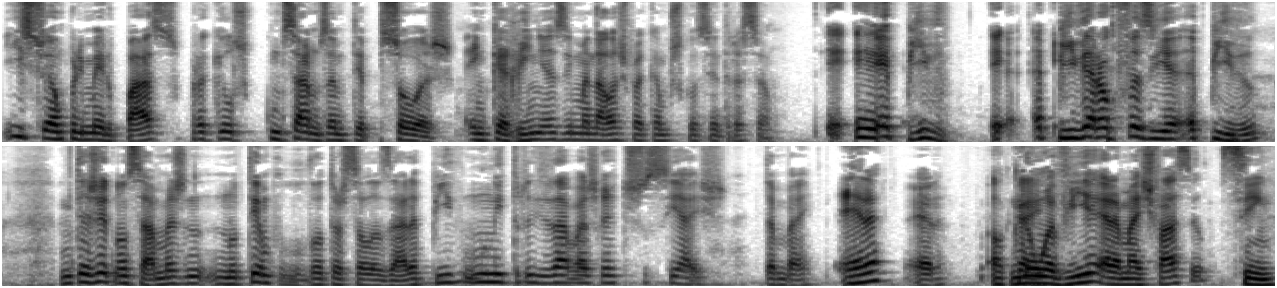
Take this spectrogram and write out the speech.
isso é um primeiro passo para que eles começarmos a meter pessoas em carrinhas e mandá-las para campos de concentração. É, é- É PID. É- A PID era o que fazia. A PID, muita gente não sabe, mas no tempo do Dr. Salazar, a PID monitorizava as redes sociais também. era? Era. Ok. Não havia, era mais fácil. Sim.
